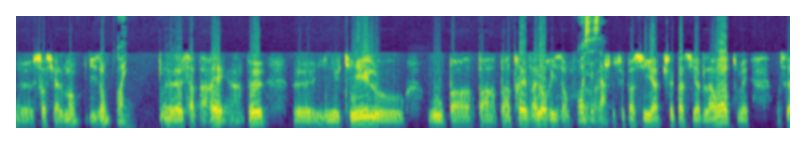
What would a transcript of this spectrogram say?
euh, socialement, disons. Euh, ça paraît un peu euh, inutile ou, ou pas, pas, pas très valorisant. Oui, c'est ça. Je sais pas s'il y a, je sais pas s'il y a de la honte, mais ça,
